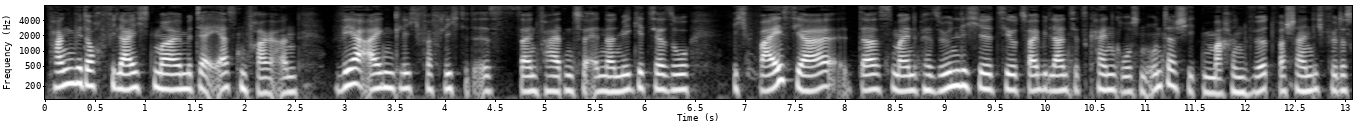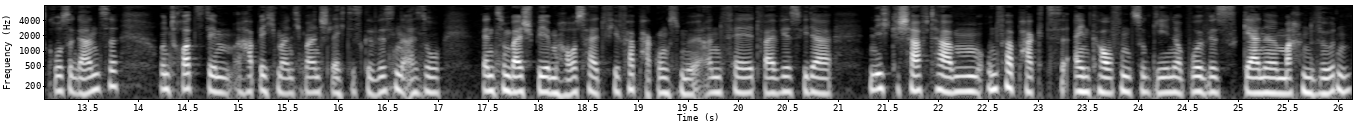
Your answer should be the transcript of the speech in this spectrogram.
Fangen wir doch vielleicht mal mit der ersten Frage an. Wer eigentlich verpflichtet ist, sein Verhalten zu ändern? Mir geht's ja so, ich weiß ja, dass meine persönliche CO2-Bilanz jetzt keinen großen Unterschied machen wird, wahrscheinlich für das große Ganze. Und trotzdem habe ich manchmal ein schlechtes Gewissen. Also wenn zum Beispiel im Haushalt viel Verpackungsmüll anfällt, weil wir es wieder nicht geschafft haben, unverpackt einkaufen zu gehen, obwohl wir es gerne machen würden.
